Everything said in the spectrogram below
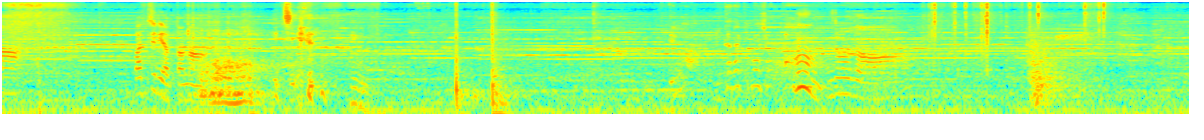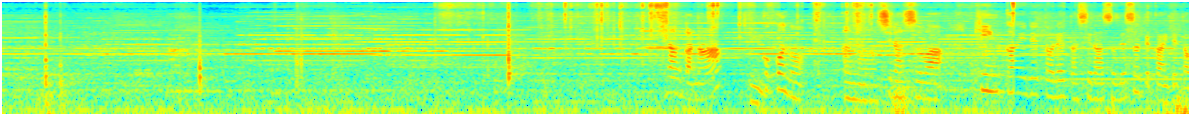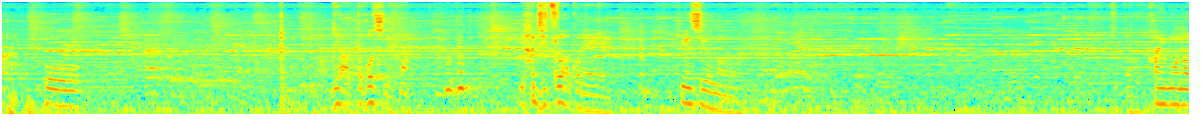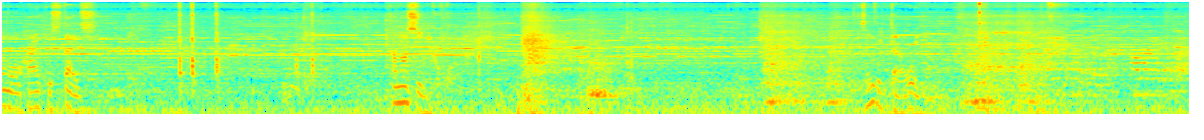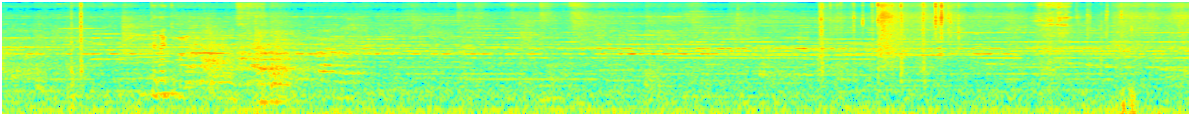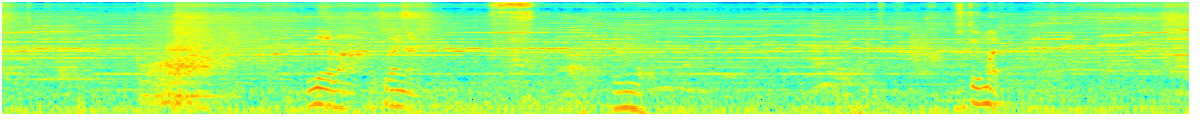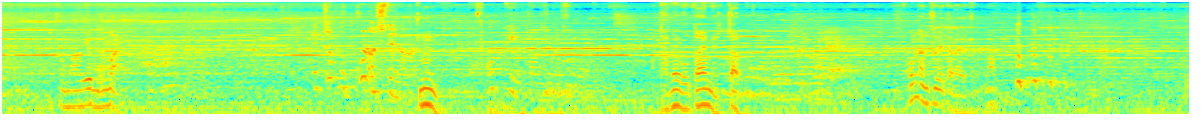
バッチリやったな。1ましょうかうんどうぞ。なんかな、うん。ここのあのしらすは近海で採れたしらすですって書いてたわ。こう。であってほしいな。いや実はこれ九州の買い物も早くしたいし。楽しい。ここ全部行ったら多いな。めえわ間違いない。うん。ずっとうまい。釜揚げもうまい。えちょっとふっくらしてない？うん。大きい感じがする。食べ応えめっちゃある。こんなん釣れたらいいけどな。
